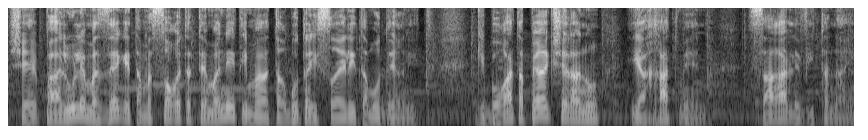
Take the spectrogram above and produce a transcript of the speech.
שפעלו למזג את המסורת התימנית עם התרבות הישראלית המודרנית. גיבורת הפרק שלנו היא אחת מהן, שרה לוי תנאי.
